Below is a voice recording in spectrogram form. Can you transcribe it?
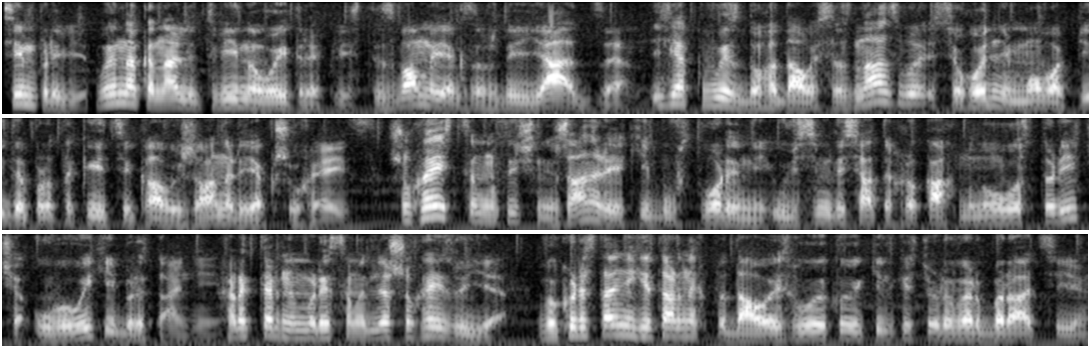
Всім привіт! Ви на каналі Твій новий трекліст. І з вами, як завжди, я Дзен. І як ви здогадалися з назви, сьогодні мова піде про такий цікавий жанр, як шугейз. Шугейз це музичний жанр, який був створений у 80-х роках минулого століття у Великій Британії. Характерними рисами для шугейзу є використання гітарних педалей з великою кількістю реверберації,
